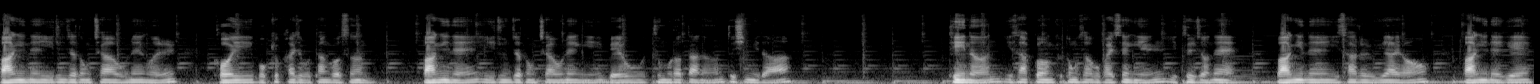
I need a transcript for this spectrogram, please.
망인의 이륜자동차 운행을 거의 목격하지 못한 것은 망인의 이륜자동차 운행이 매우 드물었다는 뜻입니다. D는 이 사건 교통사고 발생일 이틀 전에 망인의 이사를 위하여 망인에게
